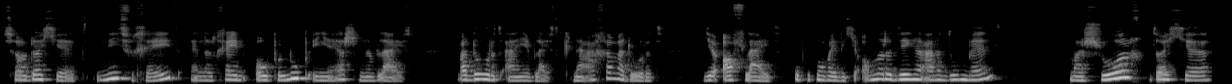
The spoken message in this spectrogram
zodat je het niet vergeet en er geen open loop in je hersenen blijft, waardoor het aan je blijft knagen, waardoor het je afleidt op het moment dat je andere dingen aan het doen bent. Maar zorg dat je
